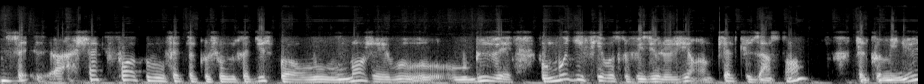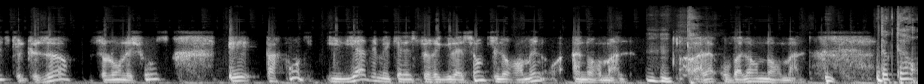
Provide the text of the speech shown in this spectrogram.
Mhm. À chaque fois que vous faites quelque chose, vous faites du sport, vous, vous mangez, vous, vous buvez, vous modifiez votre physiologie en quelques instants, quelques minutes, quelques heures, selon les choses. Et par contre, il y a des mécanismes de régulation qui le ramènent à normal, Mhm. à la- aux valeurs normales. Docteur,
